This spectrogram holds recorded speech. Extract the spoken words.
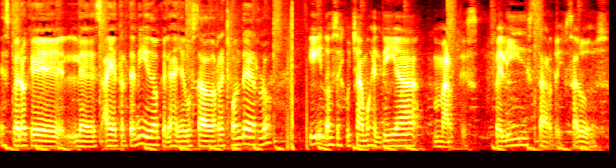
Espero que les haya entretenido, que les haya gustado responderlo y nos escuchamos el día martes. Feliz tarde. Saludos.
